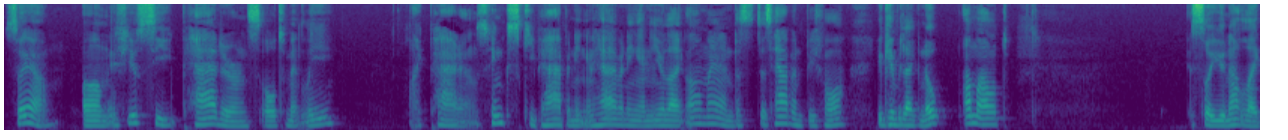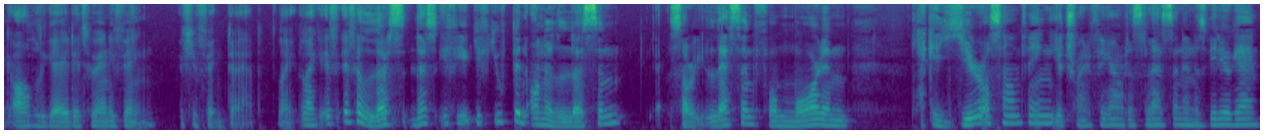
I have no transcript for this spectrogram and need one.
so yeah um if you see patterns ultimately like patterns things keep happening and happening and you're like oh man this this happened before you can be like nope i'm out so you're not like obligated to anything if you think that. Like like if, if a less less if you if you've been on a lesson sorry lesson for more than like a year or something you're trying to figure out this lesson in this video game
